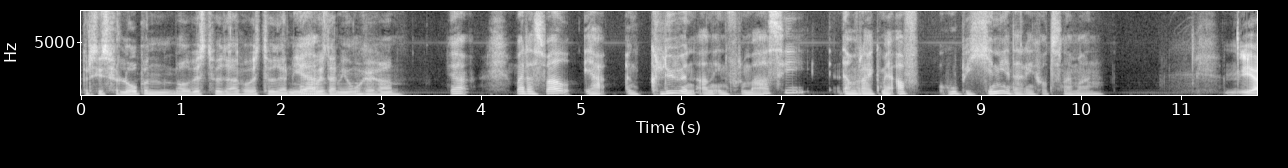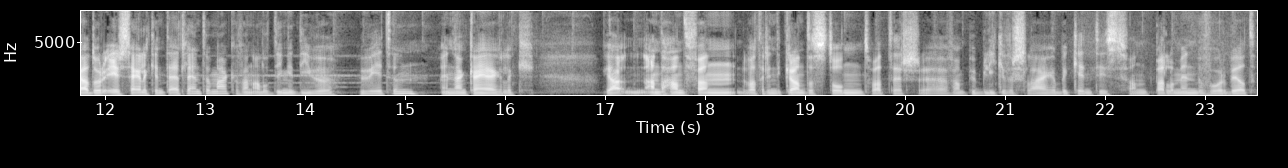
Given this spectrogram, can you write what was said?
precies verlopen? Wat wisten we daar, wat wisten we daar niet Ja. en hoe is daarmee omgegaan? Ja, maar dat is wel ja, een kluwen aan informatie. Dan vraag ik mij af, hoe begin je daar in godsnaam aan? Ja, door eerst eigenlijk een tijdlijn te maken van alle dingen die we weten. En dan kan je eigenlijk ja, aan de hand van wat er in de kranten stond, wat er uh, van publieke verslagen bekend is, van het parlement bijvoorbeeld.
